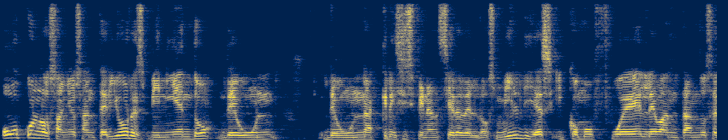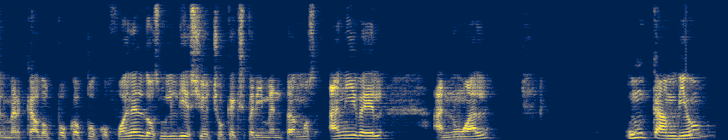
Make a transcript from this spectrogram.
o con los años anteriores, viniendo de un de una crisis financiera del 2010 y cómo fue levantándose el mercado poco a poco. Fue en el 2018 que experimentamos a nivel anual un cambio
